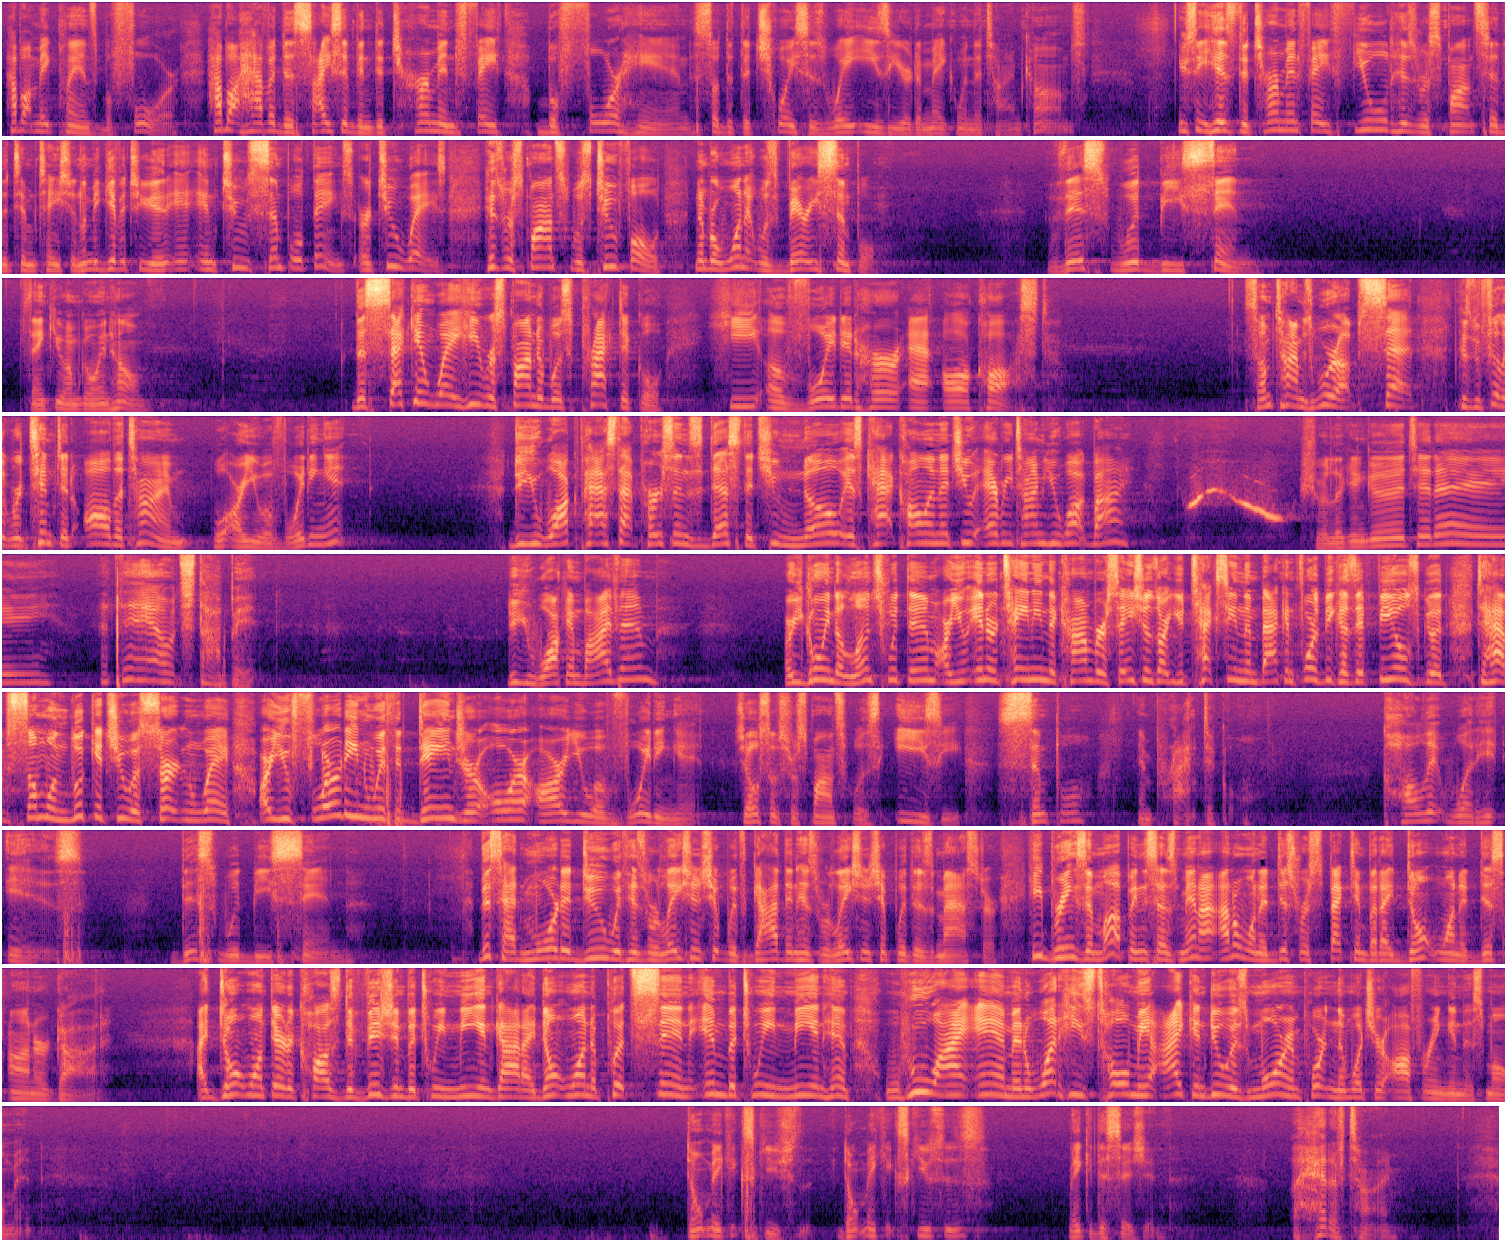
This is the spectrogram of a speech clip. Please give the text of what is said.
How about make plans before? How about have a decisive and determined faith beforehand so that the choice is way easier to make when the time comes? You see, his determined faith fueled his response to the temptation. Let me give it to you in two simple things, or two ways. His response was twofold. Number one, it was very simple this would be sin. Thank you, I'm going home. The second way he responded was practical. He avoided her at all cost. Sometimes we're upset because we feel like we're tempted all the time. Well, are you avoiding it? Do you walk past that person's desk that you know is catcalling at you every time you walk by? Sure looking good today. Damn, stop it. Do you walking by them? Are you going to lunch with them? Are you entertaining the conversations? Are you texting them back and forth because it feels good to have someone look at you a certain way? Are you flirting with danger or are you avoiding it? Joseph's response was easy, simple, and practical. Call it what it is. This would be sin. This had more to do with his relationship with God than his relationship with his master. He brings him up and he says, Man, I, I don't want to disrespect him, but I don't want to dishonor God. I don't want there to cause division between me and God. I don't want to put sin in between me and Him. Who I am and what He's told me I can do is more important than what you're offering in this moment. Don't make excuses. Don't make excuses. Make a decision ahead of time.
